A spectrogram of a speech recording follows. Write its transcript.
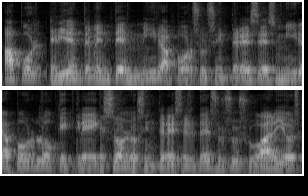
Apple evidentemente mira por sus intereses, mira por lo que cree que son los intereses de sus usuarios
